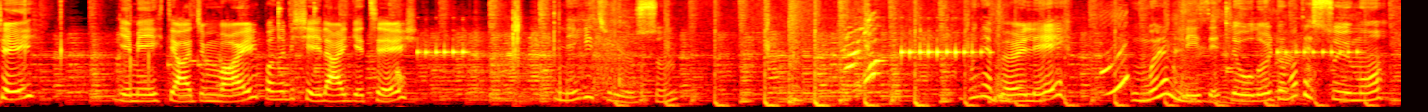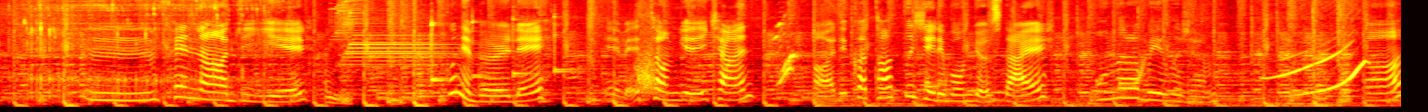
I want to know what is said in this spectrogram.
Şey, yemeğe ihtiyacım var. Bana bir şeyler getir. Ne getiriyorsun? Bu ne böyle? Umarım lezzetli olur. Domates suyu mu? Hmm, fena değil. Ne böyle? Evet, tam gereken. Harika tatlı jelibon gözler. Onlara bayılırım. Aa,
